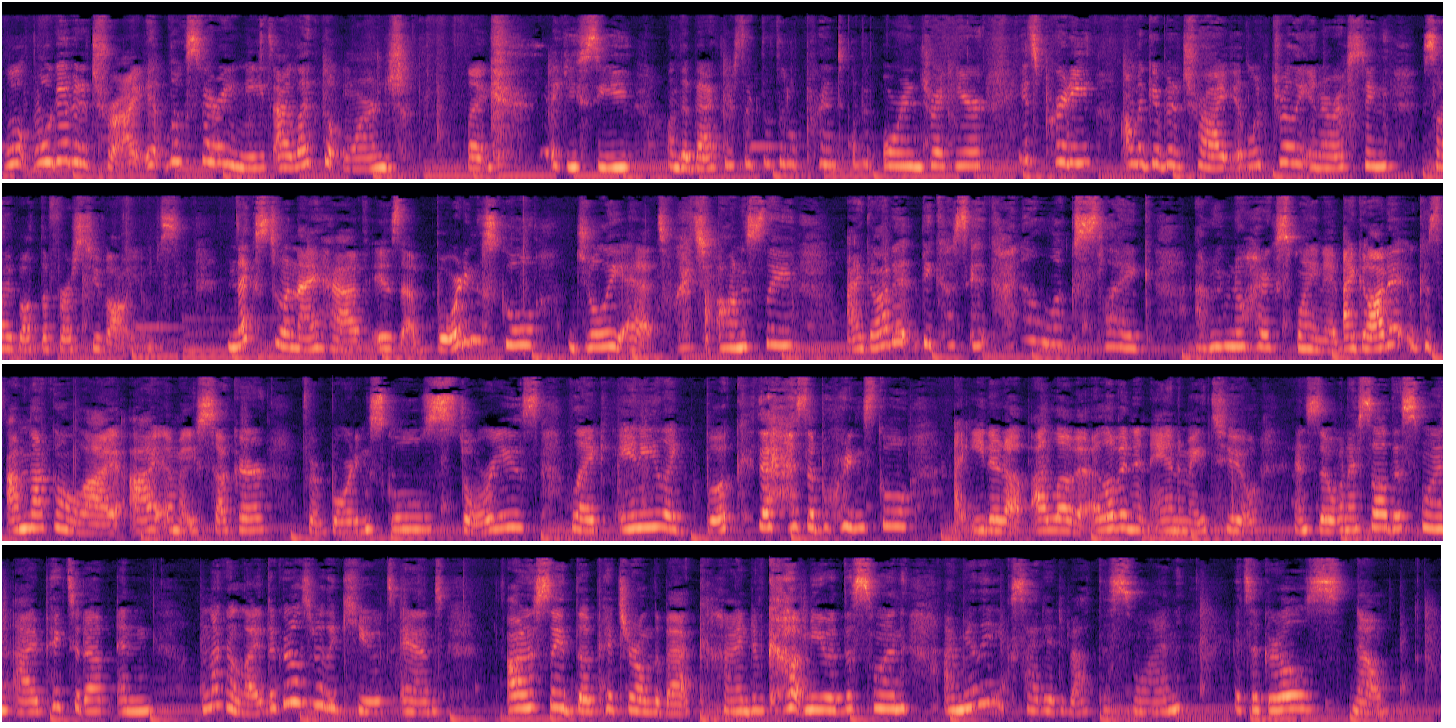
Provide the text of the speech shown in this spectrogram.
we'll, we'll give it a try. It looks very neat. I like the orange, like like you see on the back there's like the little print of an orange right here. It's pretty. I'm gonna give it a try. It looked really interesting so i bought the first two volumes. Next one i have is a boarding school juliet which honestly i got it because it kind of looks like i don't even know how to explain it. I got it because i'm not gonna lie i am a sucker for boarding school stories. Like any like book that has a boarding school i eat it up. I love it. I love it in anime too. And so when i saw this one i picked it up and I'm not gonna lie, the girl's really cute and honestly the picture on the back kind of got me with this one. I'm really excited about this one. It's a girl's, no,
